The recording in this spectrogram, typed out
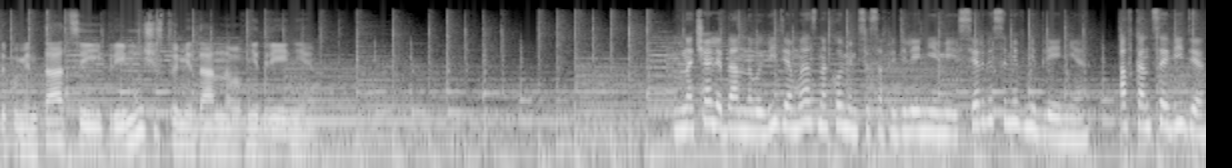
документацией и преимуществами данного внедрения. В начале данного видео мы ознакомимся с определениями и сервисами внедрения. А в конце видео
